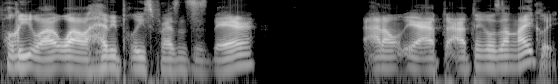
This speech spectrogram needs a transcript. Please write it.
police while, while a heavy police presence is there, I don't. Yeah, I, I think it was unlikely.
